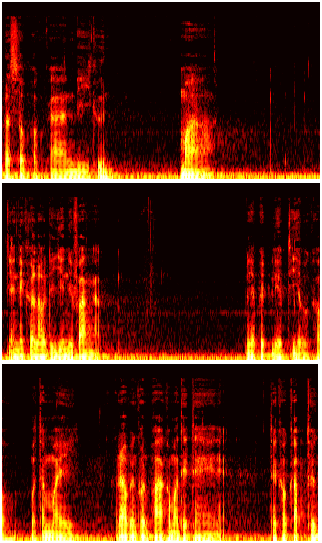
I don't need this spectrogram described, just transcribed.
ประสบการณ์ดีขึ้นมากอย่างที่เคยเราได้ยินได้ฟังอะ่ะ อย่าไปเปรียบเทียบกับเขาว่าทำไมเราเป็นคนพาเขามาแท้ๆเนี่ยแต่เขากลับถึง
